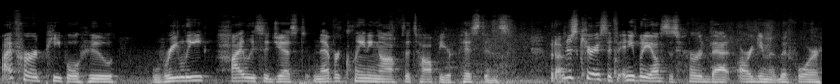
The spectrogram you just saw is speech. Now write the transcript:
I've heard people who really highly suggest never cleaning off the top of your pistons. But I'm just curious if anybody else has heard that argument before.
